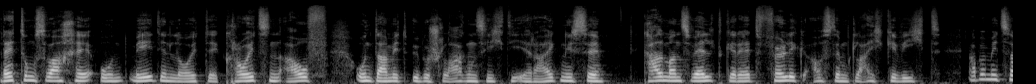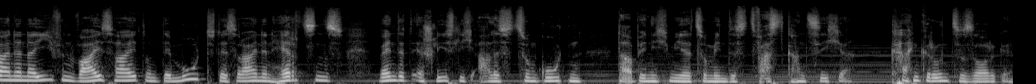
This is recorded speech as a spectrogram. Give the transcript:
Rettungswache und Medienleute kreuzen auf und damit überschlagen sich die Ereignisse. Karlmanns Welt gerät völlig aus dem Gleichgewicht aber mit seiner naiven Weisheit und dem Mut des reinen Herzens wendet er schließlich alles zum Guten, da bin ich mir zumindest fast ganz sicher. Kein Grund zur Sorge.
